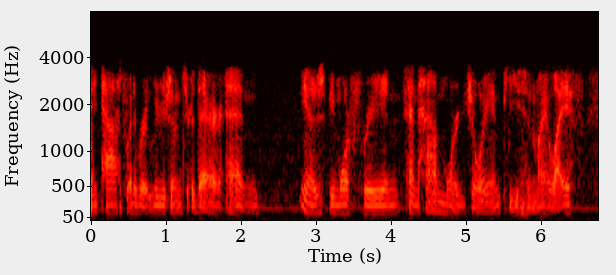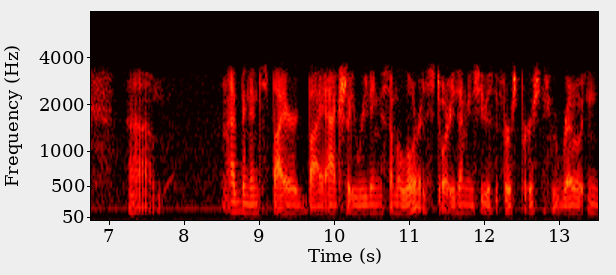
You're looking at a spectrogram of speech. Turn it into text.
see past whatever illusions are there and you know just be more free and and have more joy and peace in my life um, I've been inspired by actually reading some of Laura's stories. I mean, she was the first person who wrote, and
